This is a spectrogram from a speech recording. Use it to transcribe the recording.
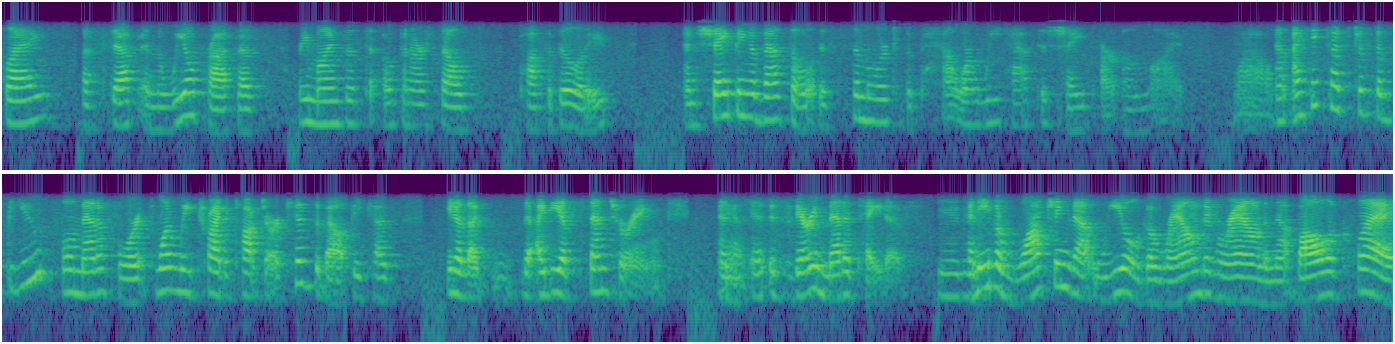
clay, a step in the wheel process, reminds us to open ourselves to possibilities. And shaping a vessel is similar to the power we have to shape our own lives. Wow. And I think that's just a beautiful metaphor. It's one we try to talk to our kids about because, you know, the the idea of centering, and Yes. it's very meditative. It And even watching that wheel go round and round and that ball of clay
